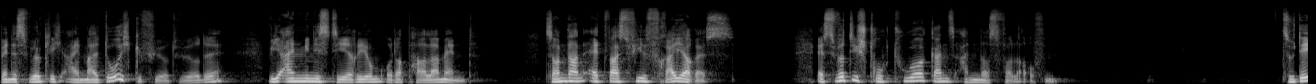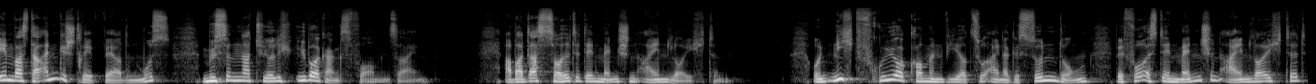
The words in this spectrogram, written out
wenn es wirklich einmal durchgeführt würde, wie ein Ministerium oder Parlament, sondern etwas viel Freieres. Es wird die Struktur ganz anders verlaufen. Zu dem, was da angestrebt werden muss, müssen natürlich Übergangsformen sein. Aber das sollte den Menschen einleuchten. Und nicht früher kommen wir zu einer Gesundung, bevor es den Menschen einleuchtet,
